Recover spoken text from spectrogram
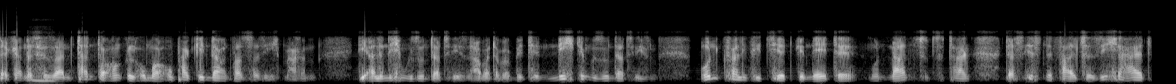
Der kann das für mhm. seine Tante, Onkel, Oma, Opa, Kinder und was weiß ich machen, die alle nicht im Gesundheitswesen arbeiten, aber bitte nicht im Gesundheitswesen unqualifiziert genähte Mund-Nasen zuzutragen. Das ist eine falsche Sicherheit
